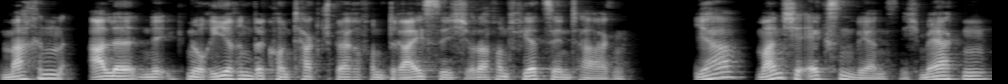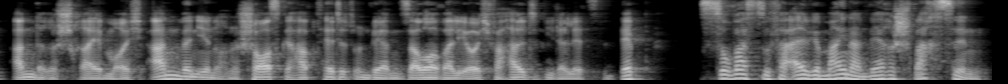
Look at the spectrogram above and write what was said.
machen alle eine ignorierende Kontaktsperre von 30 oder von 14 Tagen. Ja, manche Echsen werden es nicht merken, andere schreiben euch an, wenn ihr noch eine Chance gehabt hättet und werden sauer, weil ihr euch verhaltet wie der letzte Depp. Sowas zu verallgemeinern wäre Schwachsinn.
